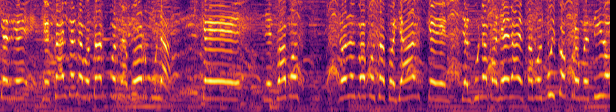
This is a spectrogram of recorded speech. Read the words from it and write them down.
que, que salgan a votar por la fórmula, que les vamos, no les vamos a fallar, que de alguna manera estamos muy comprometidos,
